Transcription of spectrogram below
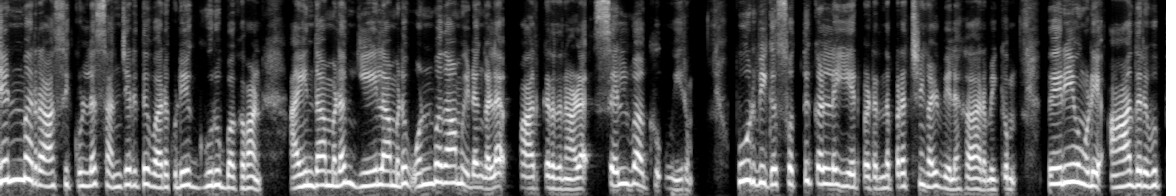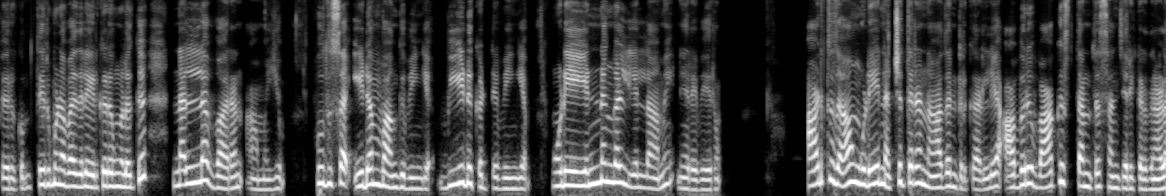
ஜென்ம ராசிக்குள்ள சஞ்சரித்து வரக்கூடிய குரு பகவான் ஐந்தாம் இடம் ஏழாம் இடம் ஒன்பதாம் இடங்களை பார்க்கறதுனால செல்வாக்கு உயரும். பூர்வீக சொத்துக்கள்ல ஏற்பட்டிருந்த பிரச்சனைகள் விலக ஆரம்பிக்கும். பெரியவங்களுடைய ஆதரவு பெருகும். திருமண வயதுல இருக்கிறவங்களுக்கு நல்ல வரன் அமையும். புதுசா இடம் வாங்குவீங்க வீடு கட்டுவீங்க உங்களுடைய எண்ணங்கள் எல்லாமே நிறைவேறும். அடுத்ததா உங்களுடைய நட்சத்திர நாதன் இருக்கார் இல்லையா? அவரு வாக்குஸ்தானத்தை சஞ்சரிக்கிறதுனால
